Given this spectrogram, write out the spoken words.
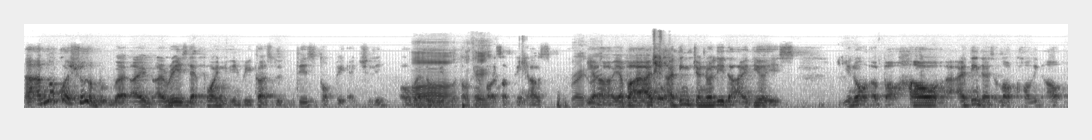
I- I'm not quite sure, but I, I raised that point in regards to this topic actually, or whether Oh, we were talking okay. about something else. Right. Yeah, Right. yeah, but I, I think I think generally the idea is, you know, about how I I think there's a lot of calling out in, in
